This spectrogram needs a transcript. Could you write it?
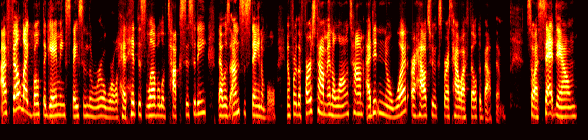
I felt like both the gaming space and the real world had hit this level of toxicity that was unsustainable. And for the first time in a long time, I didn't know what or how to express how I felt about them. So I sat down,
